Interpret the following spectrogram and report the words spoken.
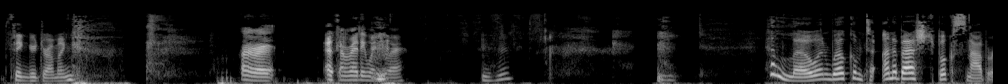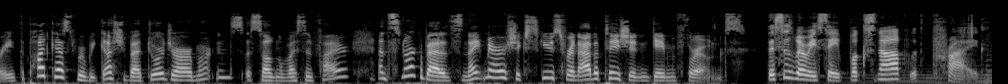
finger drumming. Alright. Okay. I'm ready when you are. Mm-hmm. Hello and welcome to Unabashed Book Snobbery, the podcast where we gush about George R. R. Martin's A Song of Ice and Fire and snark about its nightmarish excuse for an adaptation, Game of Thrones. This is where we say book snob with pride.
